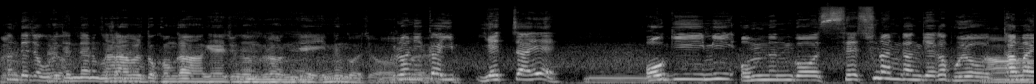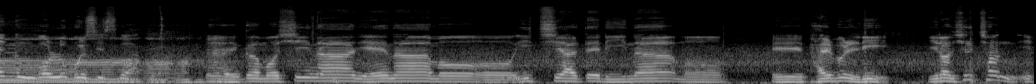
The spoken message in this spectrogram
네. 현대적으로 그리고 된다는 거잖아요. 사람을 또 건강하게 해주는 음, 그런 음, 게 음, 있는 음. 거죠. 그러니까 이 옛자에 음. 어김이 없는 것에 순환 관계가 보여 아. 담아 있는 걸로 볼 수 있을 것 같아요. 아, 아. 네, 그러니까 뭐 시나 예나 뭐 어, 이치할 때 리나 뭐 이 밟을 리 이런 실천 이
